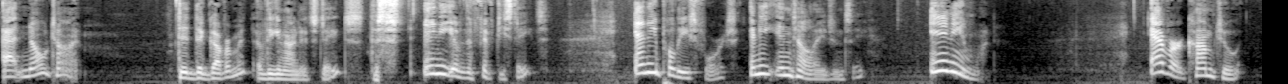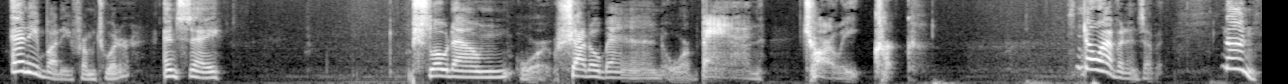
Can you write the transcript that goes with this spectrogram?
at no time did the government of the United States, the, any of the 50 states, any police force, any intel agency, anyone ever come to anybody from Twitter and say, slow down or shadow ban or ban Charlie Kirk. No evidence of it. None.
